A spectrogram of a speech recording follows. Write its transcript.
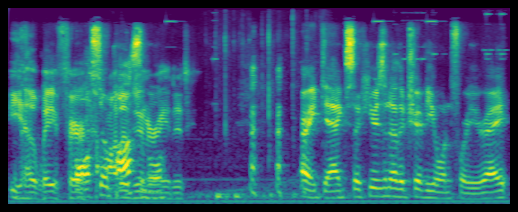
Yeah, Wayfair Also auto-generated. All right, Dag. So here's another trivia one for you, right?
